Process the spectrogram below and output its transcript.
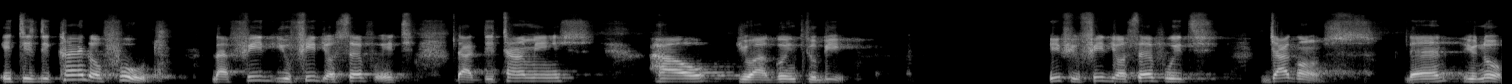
it is the kind of food that feed you feed yourself with that determines how you are going to be. If you feed yourself with jargons, then you know.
